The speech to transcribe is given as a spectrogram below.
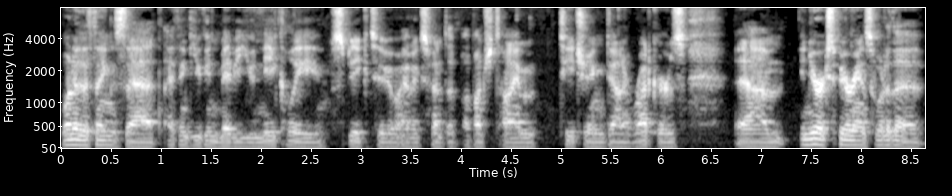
one of the things that i think you can maybe uniquely speak to having spent a, a bunch of time teaching down at rutgers um, in your experience what are the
